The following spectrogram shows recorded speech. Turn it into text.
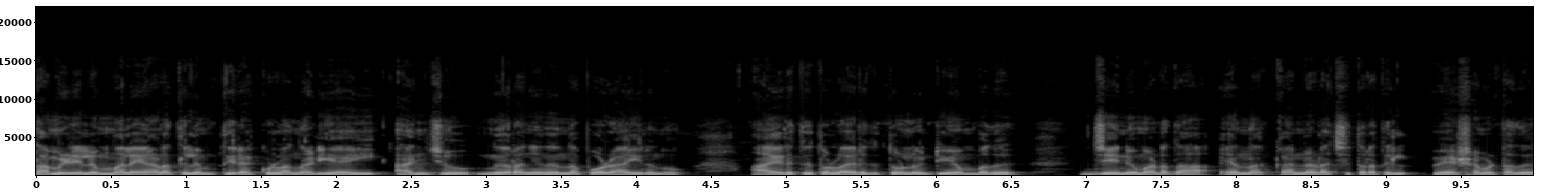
തമിഴിലും മലയാളത്തിലും തിരക്കുള്ള നടിയായി അഞ്ജു നിറഞ്ഞു നിന്നപ്പോഴായിരുന്നു ആയിരത്തി തൊള്ളായിരത്തി തൊണ്ണൂറ്റി ഒമ്പത് ജനുമടത എന്ന കന്നഡ ചിത്രത്തിൽ വേഷമിട്ടത്.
